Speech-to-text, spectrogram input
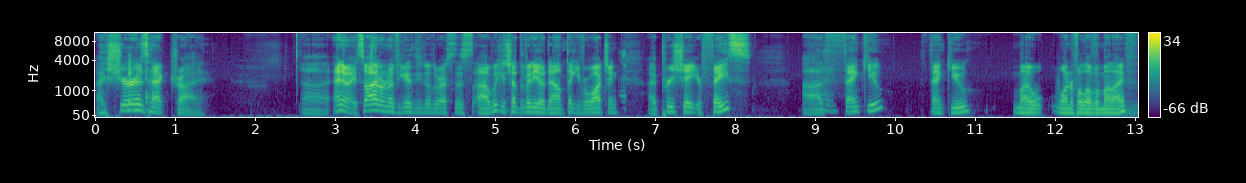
I sure as heck try. Uh, anyway, so I don't know if you guys need to know the rest of this. Uh, we can shut the video down. Thank you for watching. I appreciate your face. Uh, Mm. Thank you. Thank you, my wonderful love of my life.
